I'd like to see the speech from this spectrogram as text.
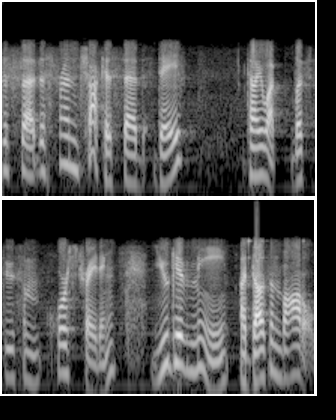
this uh, this friend Chuck has said, Dave, tell you what, let's do some horse trading. You give me a dozen bottles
